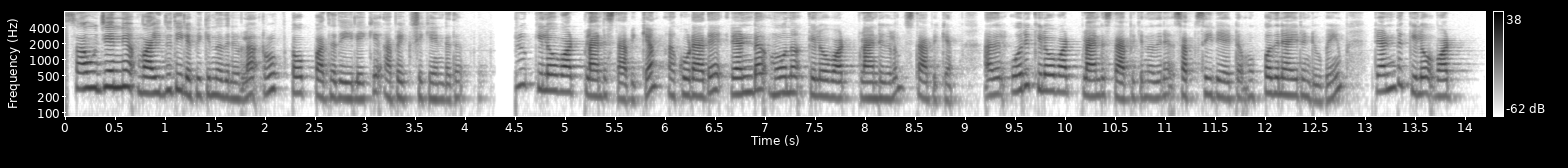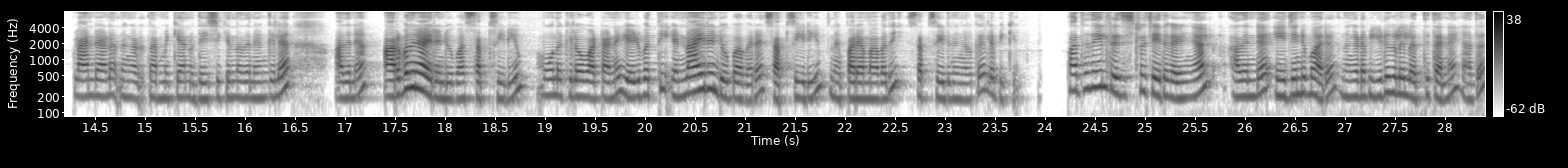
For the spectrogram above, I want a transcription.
സൗജന്യ വൈദ്യുതി ലഭിക്കുന്നതിനുള്ള റൂഫ് ടോപ്പ് പദ്ധതിയിലേക്ക് അപേക്ഷിക്കേണ്ടത്. ഒരു കിലോ വാട്ട് പ്ലാന്റ് സ്ഥാപിക്കാം. കൂടാതെ രണ്ട് മൂന്ന് കിലോ വാട്ട് പ്ലാന്റുകളും സ്ഥാപിക്കാം. അതിൽ ഒരു കിലോ വാട്ട് പ്ലാന്റ് സ്ഥാപിക്കുന്നതിന് സബ്സിഡി ആയിട്ട് മുപ്പതിനായിരം രൂപയും രണ്ട് കിലോ വാട്ട് പ്ലാന്റാണ് നിങ്ങൾ നിർമ്മിക്കാൻ ഉദ്ദേശിക്കുന്നതിനെങ്കിൽ അതിന് അറുപതിനായിരം രൂപ സബ്സിഡിയും മൂന്ന് കിലോ വാട്ടാണ് എഴുപത്തി എണ്ണായിരം രൂപ വരെ സബ്സിഡിയും പരമാവധി സബ്സിഡി നിങ്ങൾക്ക് ലഭിക്കും. പദ്ധതിയിൽ രജിസ്റ്റർ ചെയ്ത് കഴിഞ്ഞാൽ അതിന്റെ ഏജന്റുമാർ നിങ്ങളുടെ വീടുകളിലെത്തി തന്നെ അത്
